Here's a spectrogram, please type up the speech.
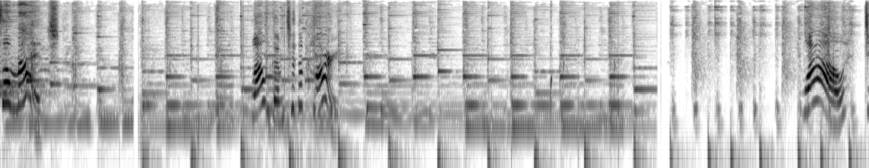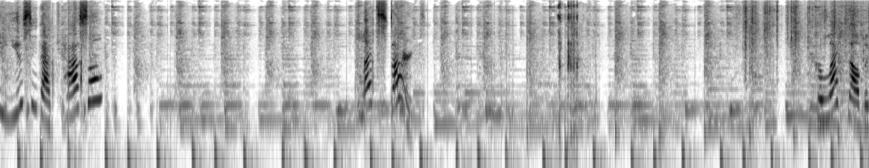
So much. Welcome to the park. Wow, do you see that castle? Let's start. Collect all the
